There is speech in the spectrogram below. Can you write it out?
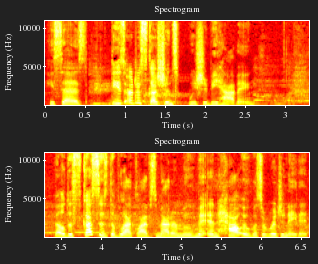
He says, These are discussions we should be having. Bell discusses the Black Lives Matter movement and how it was originated.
